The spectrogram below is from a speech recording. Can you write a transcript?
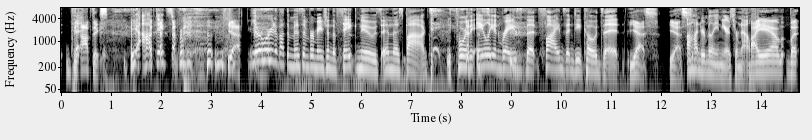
the optics. the optics. For, Yeah. you're worried about the misinformation, the fake news in this box for the alien race that finds and decodes it Yes. Yes. a hundred million years from now. I am, but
